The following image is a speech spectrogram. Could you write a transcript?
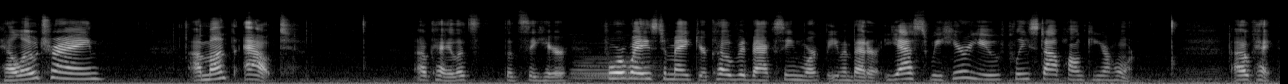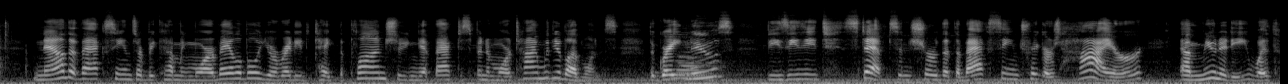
hello, train. A month out. Okay, let's let's see here. Four ways to make your COVID vaccine work even better. Yes, we hear you. Please stop honking your horn. Okay, now that vaccines are becoming more available, you're ready to take the plunge so you can get back to spending more time with your loved ones. The great news these easy steps ensure that the vaccine triggers higher immunity with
